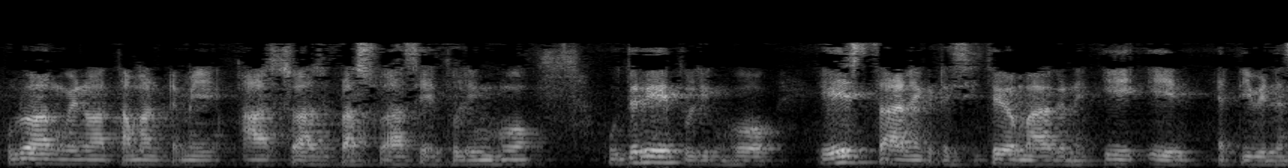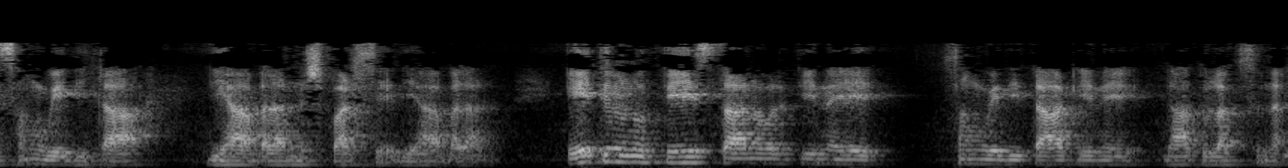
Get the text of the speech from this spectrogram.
පුළුවන් වෙනවා Tamanට මේ ආස්වාස ප්‍රස්වාසයේ තුලින් හෝ උදරයේ තුලින් හෝ ඒ ස්ථානයකට සිත යොමාගෙන ඒ ඒ ඇති වෙන සංවේදිතා දිහා බලන්න ස්පර්ශය දිහා බලන්න. ඒ තුලනොත් ඒ ස්ථානවල තියෙන ඒ සංවේදිතා කියන ධාතු ලක්ෂණ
